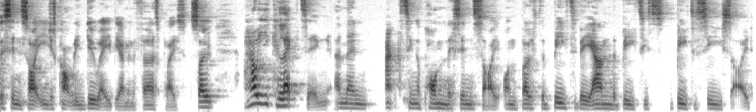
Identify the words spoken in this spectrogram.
this insight, you just can't really do ABM in the first place. So, how are you collecting and then acting upon this insight on both the B two B and the B two C side?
